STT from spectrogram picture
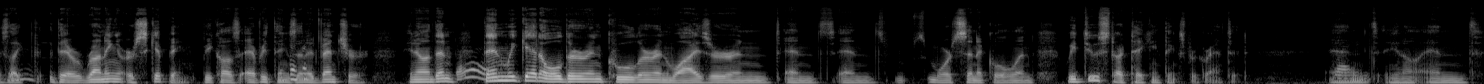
It's like mm. th- they're running or skipping because everything's an adventure. You know, and then Sure. then we get older and cooler and wiser and and and more cynical, and we do start taking things for granted and you know and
